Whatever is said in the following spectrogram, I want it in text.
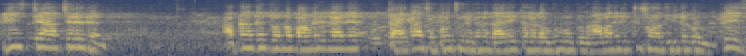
প্লিজ চেয়ার ছেড়ে দেন। আপনাদের জন্য বাউন্ডারি লাইনে জায়গা আছে প্রচুর। এখানে দাঁড়িয়ে খেলাটা উপভোগ করুন। আমাদের একটু সহযোগিতা করুন প্লিজ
